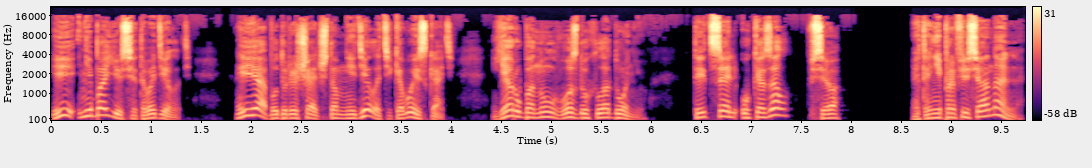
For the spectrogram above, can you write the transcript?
И не боюсь этого делать. И я буду решать, что мне делать и кого искать. Я рубанул воздух ладонью. Ты цель указал? Все. Это не профессионально.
